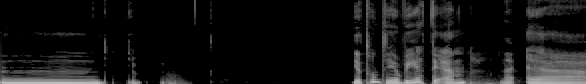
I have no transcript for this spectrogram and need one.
Mm, jag- tror inte jag vet det än. Nej. Eh,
